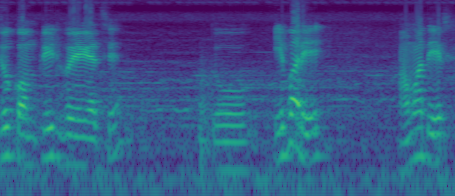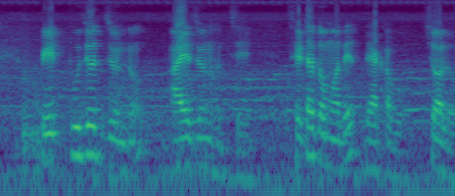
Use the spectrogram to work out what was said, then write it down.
পুজো কমপ্লিট হয়ে গেছে। তো এবারে আমাদের পেট পুজোর জন্য আয়োজন হচ্ছে সেটা তোমাদের দেখাবো। চলো।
